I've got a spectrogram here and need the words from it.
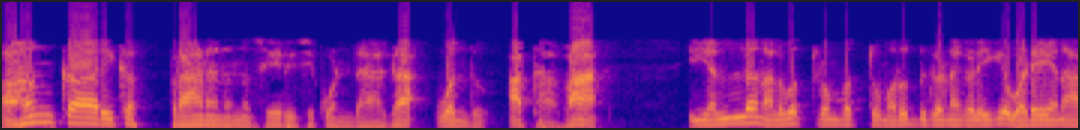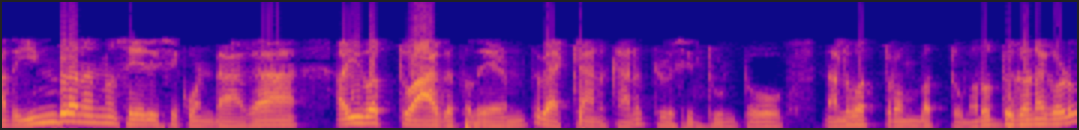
ಅಹಂಕಾರಿಕ ಪ್ರಾಣನನ್ನು ಸೇರಿಸಿಕೊಂಡಾಗ ಒಂದು ಅಥವಾ ಈ ಎಲ್ಲ ನಲವತ್ತೊಂಬತ್ತು ಮರುದ್ಗಣಗಳಿಗೆ ಒಡೆಯನಾದ ಇಂದ್ರನನ್ನು ಸೇರಿಸಿಕೊಂಡಾಗ ಐವತ್ತು ಆಗುತ್ತದೆ ಅಂತ ವ್ಯಾಖ್ಯಾನಕಾರ ತಿಳಿಸಿದ್ದುಂಟು. ನಲವತ್ತೊಂಬತ್ತು ಮರುದ್ಗಣಗಳು,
